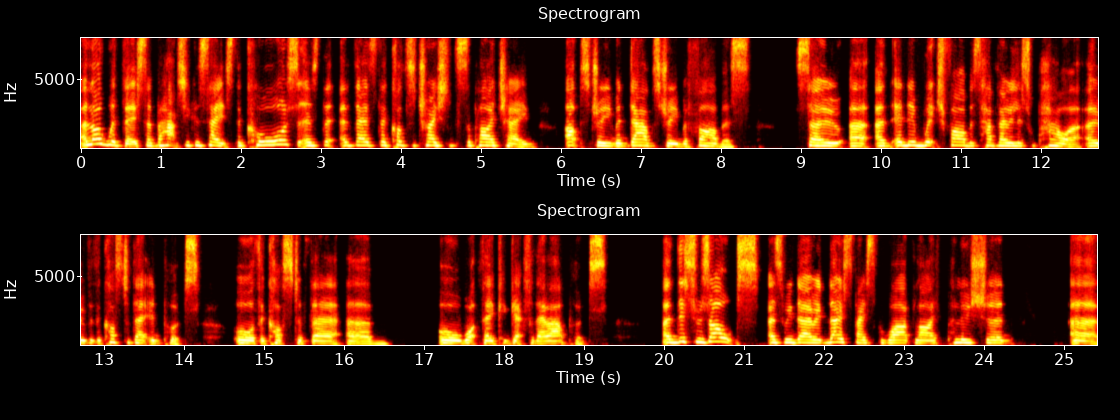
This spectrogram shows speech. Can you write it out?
along with this, and perhaps you can say it's the cause, as the, there's the concentration of supply chain upstream and downstream of farmers. So, uh, and, and in which farmers have very little power over the cost of their inputs or the cost of their, um, or what they can get for their outputs. And this results, as we know, in no space for wildlife, pollution, uh,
